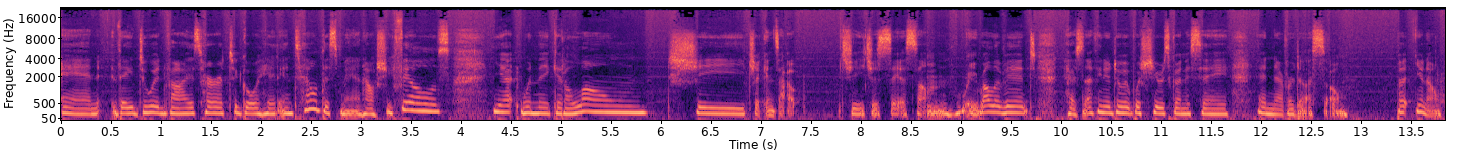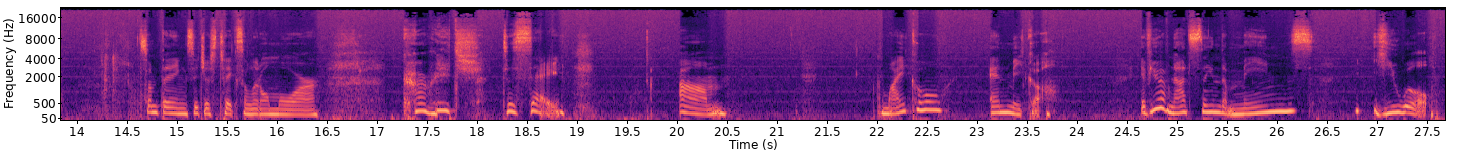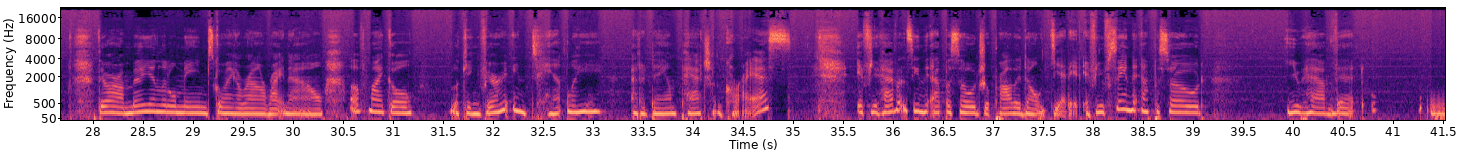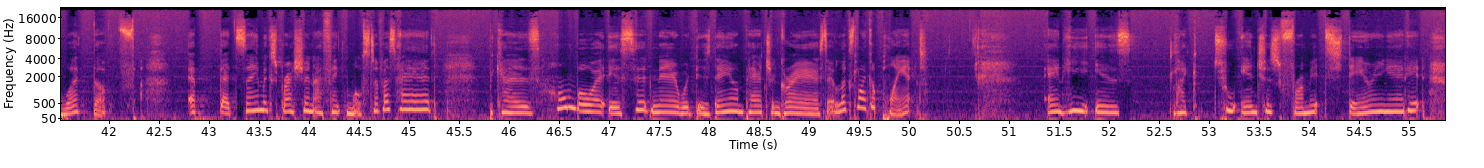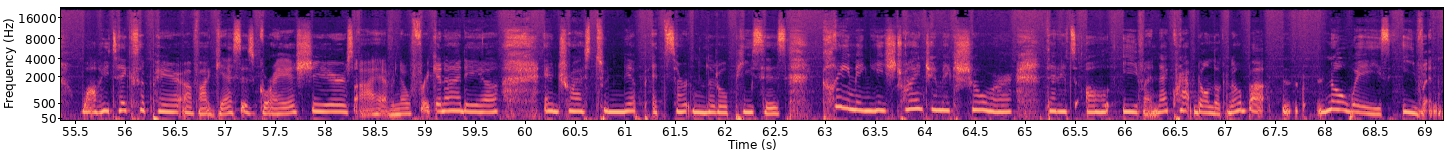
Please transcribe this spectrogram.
And they do advise her to go ahead and tell this man how she feels. Yet when they get alone, she chickens out. She just says something irrelevant, has nothing to do with what she was going to say, and never does so. But you know, some things it just takes a little more courage to say. Um, Michael and Mika. If you have not seen the memes, you will. There are a million little memes going around right now of Michael looking very intently at a damn patch of grass. If you haven't seen the episode, you probably don't get it. If you've seen the episode, you have that what the f- that same expression I think most of us had because homeboy is sitting there with this damn patch of grass that looks like a plant and he is like two inches from it, staring at it, while he takes a pair of, I guess, his grass shears, I have no freaking idea, and tries to nip at certain little pieces, claiming he's trying to make sure that it's all even. That crap don't look no, about, no ways even.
